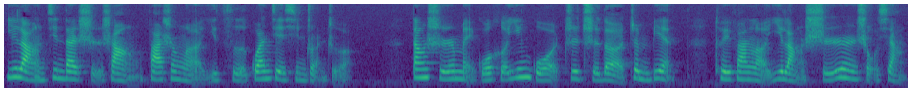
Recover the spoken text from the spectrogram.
伊朗近代史上发生了一次关键性转折。当时，美国和英国支持的政变推翻了伊朗时任首相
